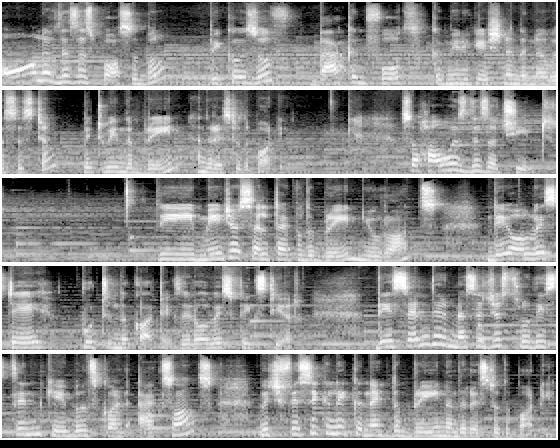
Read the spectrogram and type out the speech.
all of this is possible because of back and forth communication in the nervous system between the brain and the rest of the body. So, how is this achieved? The major cell type of the brain, neurons, they always stay put in the cortex, they're always fixed here. They send their messages through these thin cables called axons, which physically connect the brain and the rest of the body.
